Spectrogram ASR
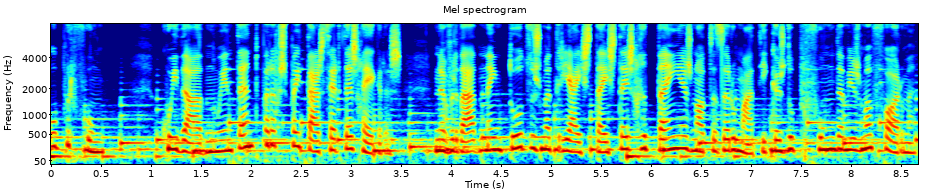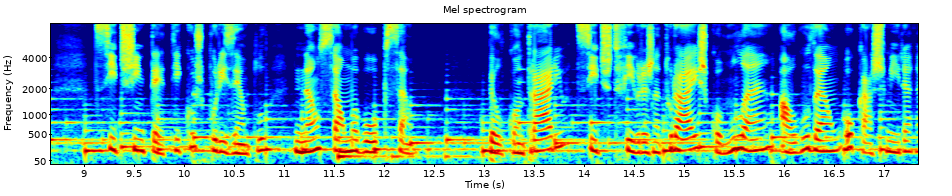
o perfume. Cuidado, no entanto, para respeitar certas regras. Na verdade, nem todos os materiais têxteis retêm as notas aromáticas do perfume da mesma forma. Tecidos sintéticos, por exemplo, não são uma boa opção. Pelo contrário, tecidos de fibras naturais, como lã, algodão ou cachemira,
